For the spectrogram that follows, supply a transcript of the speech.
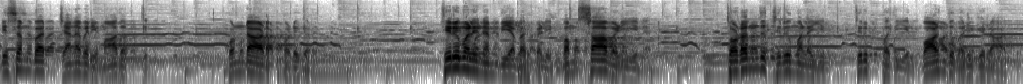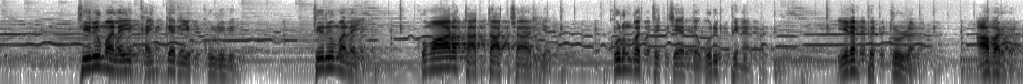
டிசம்பர் ஜனவரி மாதத்தில் கொண்டாடப்படுகிறது. திருமலை நம்பி அவர்களின் வம்சாவழியினர் தொடர்ந்து திருமலையில் திருப்பதியில் வாழ்ந்து வருகிறார். திருமலை கைங்கரிய குழுவில் திருமலை குமார தாத்தாச்சாரியர் குடும்பத்தைச் சேர்ந்த உறுப்பினர்கள் இடம்பெற்றுள்ளனர். அவர்கள்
